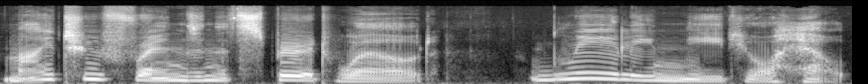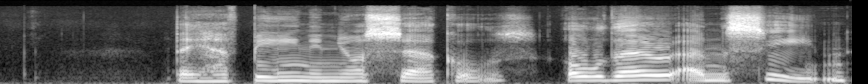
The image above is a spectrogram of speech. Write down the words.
My two friends in the spirit world really need your help. They have been in your circles, although unseen.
